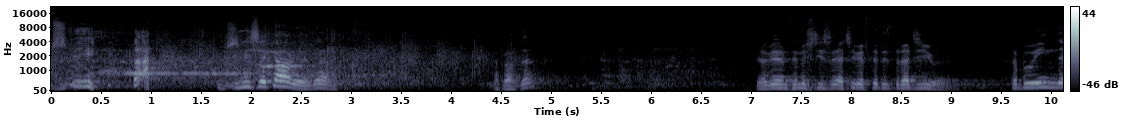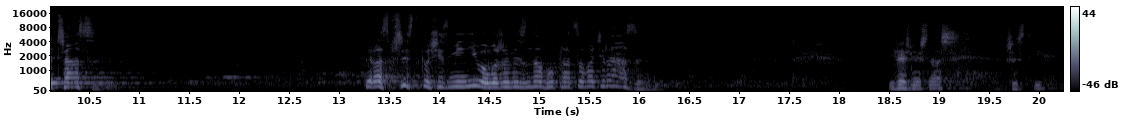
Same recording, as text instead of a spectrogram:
Brzmi, brzmi ciekawie, tak. Naprawdę? Ja wiem, ty myślisz, że ja ciebie wtedy zdradziłem. To były inne czasy. Teraz wszystko się zmieniło, możemy znowu pracować razem. I weźmiesz nas wszystkich?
